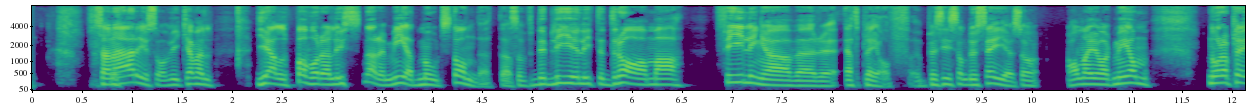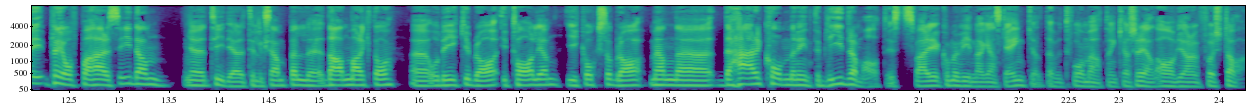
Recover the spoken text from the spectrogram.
Sen är det ju så, vi kan väl hjälpa våra lyssnare med motståndet. Alltså, det blir ju lite drama feeling över ett playoff. Precis som du säger så har man ju varit med om några play, playoff på här sidan eh, tidigare, till exempel Danmark då eh, och det gick ju bra. Italien gick också bra, men eh, det här kommer inte bli dramatiskt. Sverige kommer vinna ganska enkelt över två möten, kanske redan avgöra första. Va?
